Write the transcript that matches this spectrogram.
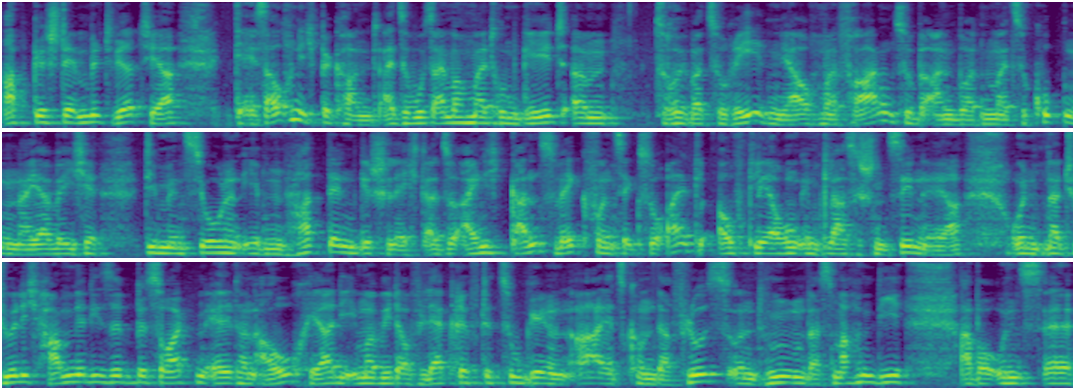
abgestempelt wird, ja, der ist auch nicht bekannt. Also wo es einfach mal darum geht, ähm, darüber zu reden, ja auch mal Fragen zu beantworten, mal zu gucken, naja, welche Dimensionen eben hat denn Geschlecht? Also eigentlich ganz weg von Sexualaufklärung im klassischen Sinne, ja. Und natürlich haben wir diese besorgten Eltern auch, ja, die immer wieder auf Lehrkräfte zugehen und ah, jetzt kommt der Fluss und hm, was machen die? Aber uns äh,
